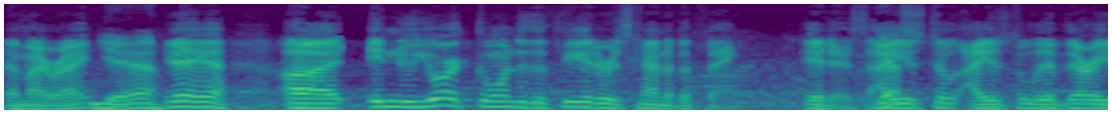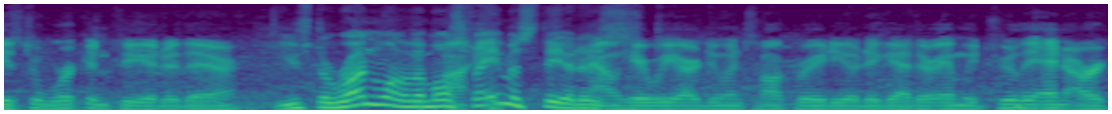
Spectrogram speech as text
Am I right? Yeah. Yeah, yeah. Uh, in New York, going to the theater is kind of a thing. It is. I used to. I used to live there. I used to work in theater there. used to run one of the most Uh, famous theaters. Now here we are doing talk radio together, and we truly and our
